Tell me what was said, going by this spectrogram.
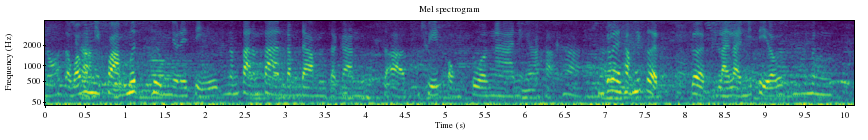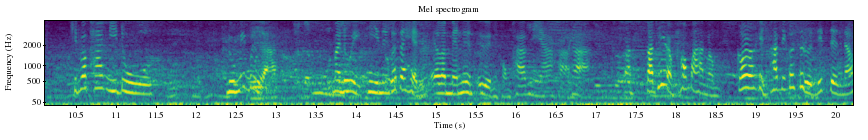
เนาะแต่ว่ามันค่ะมีความมืดทึมอยู่ในสีน้ำตาลน้ำตาลดำๆจากการทรีตของตัวงานอย่างเงี้ยค่ะ ค่ะ มันก็เลยทำให้เกิดเกิดหลาย ๆ มิติแล้วมันคิดว่าภาพนี้ดูดูไม่เบื่ออมาดูอีกทีนึงก็จะเห็นเอลเมนต์อื่น ๆ ของภาพนี้ค่ะ ค่ะตอนตอนที่แบบเข้ามาแบบก็เห็นภาพนี้ก็สะดุดนิดนึงนะ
